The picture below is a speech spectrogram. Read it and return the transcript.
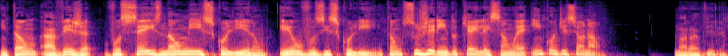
Então, ah, veja, vocês não me escolheram, eu vos escolhi. Então, sugerindo que a eleição é incondicional. Maravilha.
